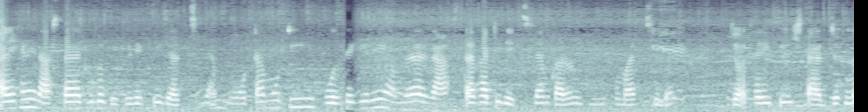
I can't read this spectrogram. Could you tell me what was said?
আর এখানে রাস্তাঘাটগুলো দেখতে দেখতেই যাচ্ছিলাম। মোটামুটি বলতে গেলে আমরা রাস্তাঘাটই দেখছিলাম, কারণ ঘুম ঘুমাচ্ছিল। যথারীতি তার জন্য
